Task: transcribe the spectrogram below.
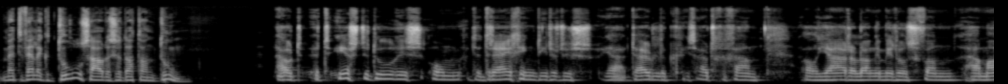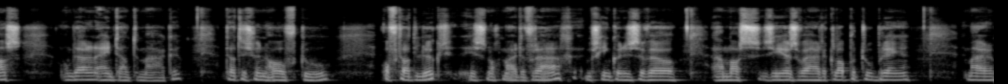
Met welk doel zouden ze dat dan doen? Nou, het, eerste doel is om de dreiging, die er dus ja, duidelijk is uitgegaan, al jarenlang inmiddels van Hamas, om daar een eind aan te maken. Dat is hun hoofddoel. Of dat lukt, is nog maar de vraag. Misschien kunnen ze wel Hamas zeer zware klappen toebrengen. Maar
